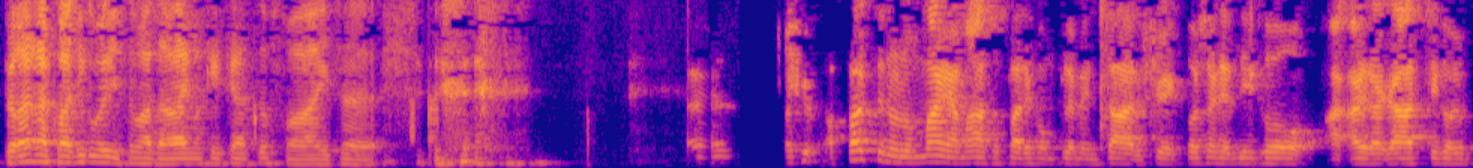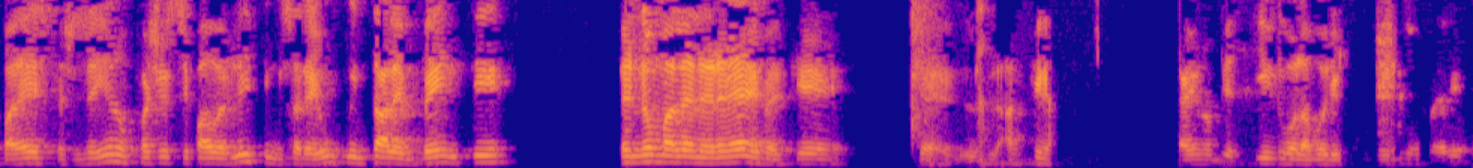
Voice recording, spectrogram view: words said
però era quasi come visto ma dai ma che cazzo fai, cioè... Eh, a parte non ho mai amato fare complementari, cioè cosa che dico ai ragazzi come in palestra, cioè, se io non facessi powerlifting sarei un quintale e 20 e non mi allenerei perché cioè, alla fine hai un obiettivo, lavori con numeri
